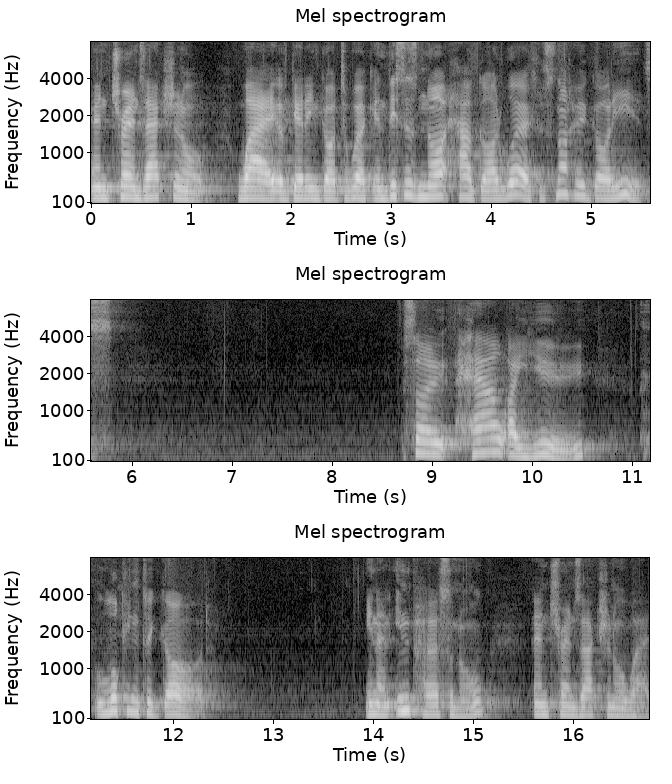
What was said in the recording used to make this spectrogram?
and transactional way of getting God to work. And this is not how God works. It's not who God is. So, how are you looking to God in an impersonal and transactional way?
